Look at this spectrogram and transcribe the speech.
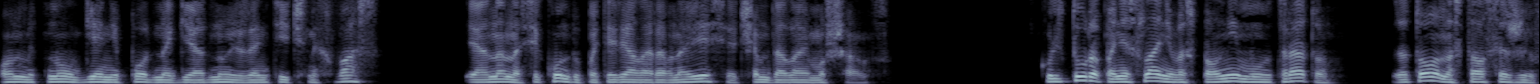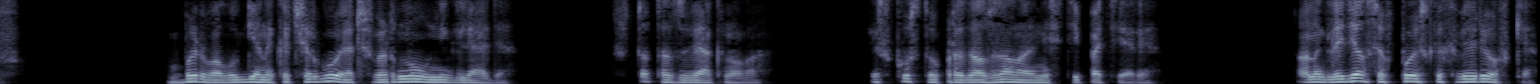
Он метнул Гене под ноги одну из античных ваз, и она на секунду потеряла равновесие, чем дала ему шанс. Культура понесла невосполнимую утрату, зато он остался жив. Вырвал у Гены кочергу и отшвырнул, не глядя. Что-то звякнуло. Искусство продолжало нести потери. Он огляделся в поисках веревки.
